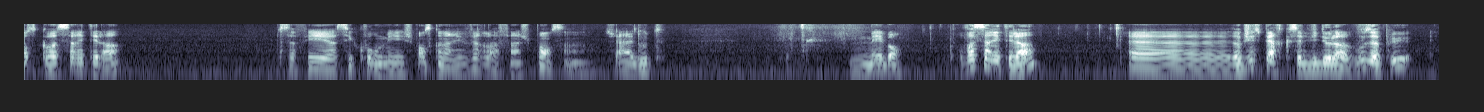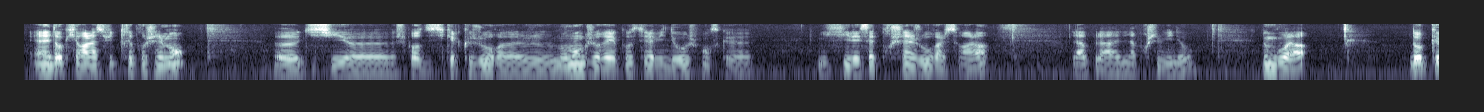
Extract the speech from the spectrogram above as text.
Pense qu'on va s'arrêter là. Ça fait assez court, mais je pense qu'on arrive vers la fin, je pense. hein. J'ai un doute. Mais bon, on va s'arrêter là. Euh, donc j'espère que cette vidéo-là vous a plu. Et donc il y aura la suite très prochainement. Euh, d'ici, euh, je pense d'ici quelques jours, le moment que j'aurai posté la vidéo, je pense que d'ici les 7 prochains jours, elle sera là. La, prochaine vidéo. Donc voilà. Donc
